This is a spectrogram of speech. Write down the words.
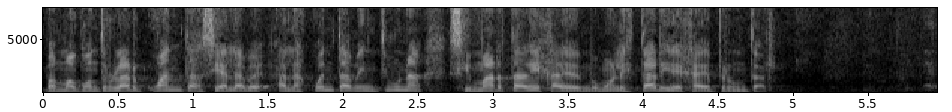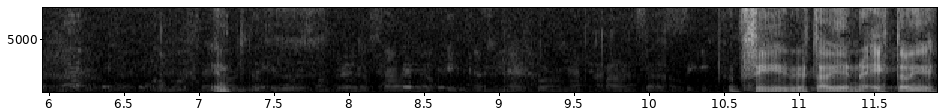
Vamos a controlar cuántas, si a, la- a las cuentas 21, si Marta deja de molestar y deja de preguntar. En- Sí, está bien. Estoy,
